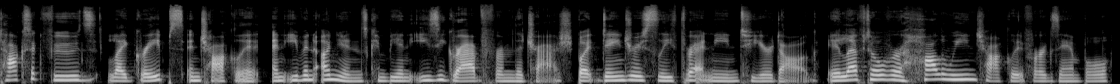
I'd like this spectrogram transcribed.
Toxic foods like grapes and chocolate and even onions can be an easy grab from the trash, but dangerously threatening to your dog. A leftover Halloween chocolate, for example,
